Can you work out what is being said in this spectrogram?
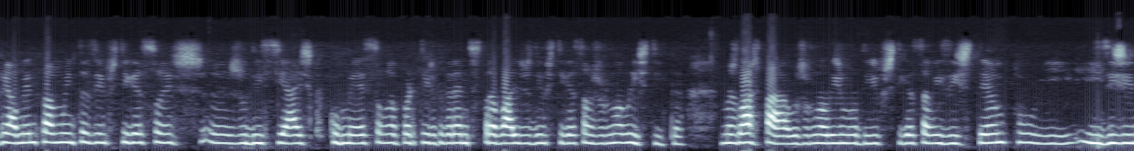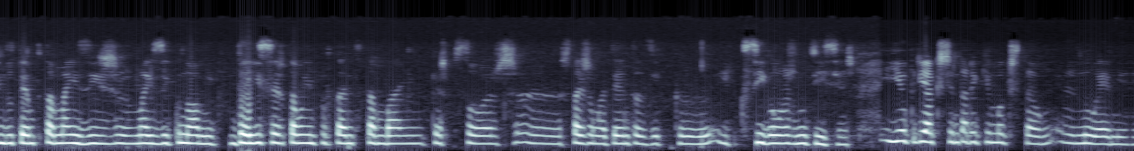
realmente há muitas investigações uh, judiciais que começam a partir de grandes trabalhos de investigação jornalística. Mas lá está, o jornalismo de investigação exige tempo e, e exigindo tempo também exige meios económicos. Daí ser tão importante também que as pessoas uh, estejam atentas e que, e que sigam as notícias. E eu queria acrescentar aqui uma questão, uh, Noémia.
